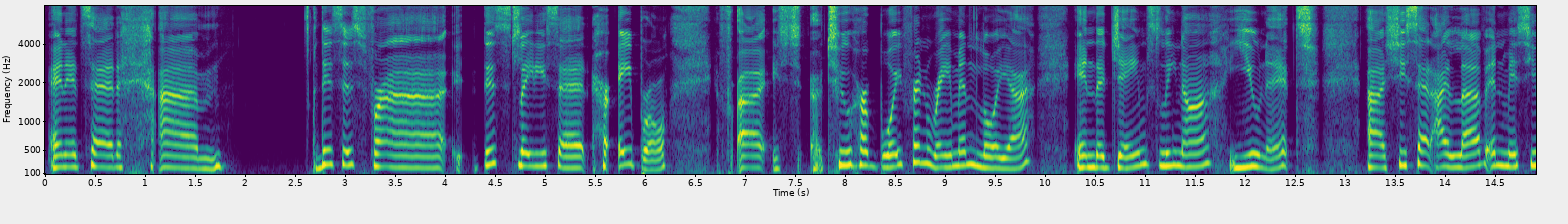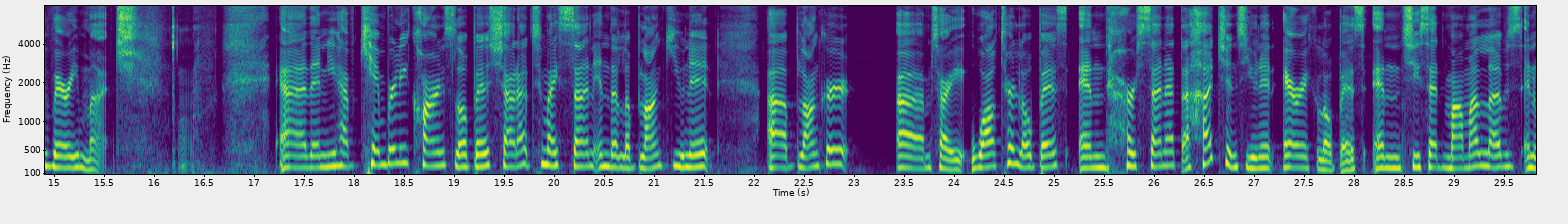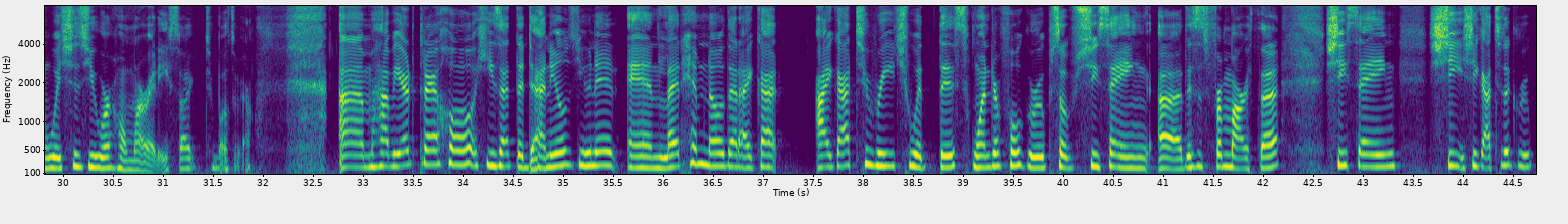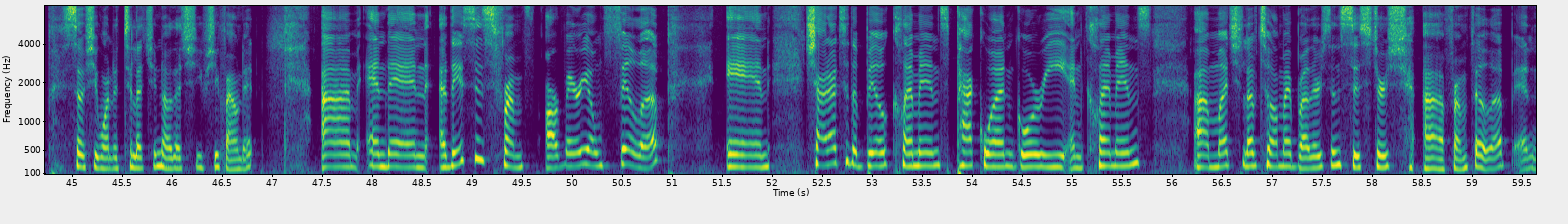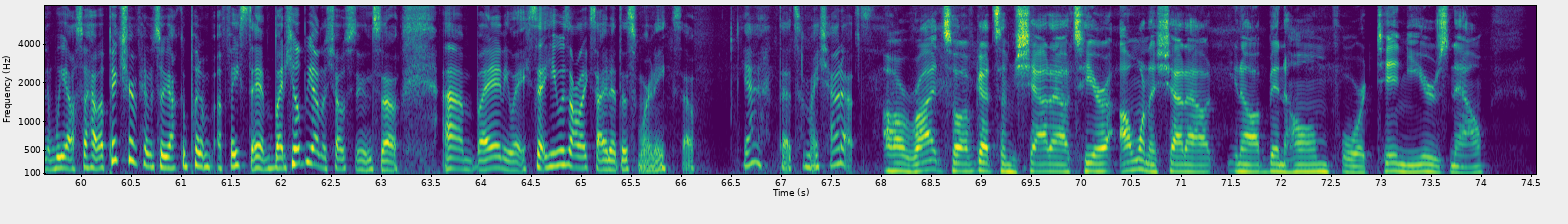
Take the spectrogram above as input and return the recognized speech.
And it said, um, this is from this lady said her April uh, to her boyfriend Raymond Loya in the James Lena unit. Uh, she said, "I love and miss you very much." Uh, then you have Kimberly Carnes Lopez. Shout out to my son in the LeBlanc unit. Uh, Blanker uh, I'm sorry, Walter Lopez and her son at the Hutchins unit, Eric Lopez. And she said, Mama loves and wishes you were home already. So like, to both of y'all. Um, Javier Trejo, he's at the Daniels unit and let him know that I got I got to reach with this wonderful group. So she's saying, uh, this is from Martha. She's saying she she got to the group, so she wanted to let you know that she she found it. Um, and then uh, this is from our very own Philip. And shout out to the Bill Clemens, Pack One, Gory, and Clemens. Uh, much love to all my brothers and sisters uh, from Philip. And we also have a picture of him so y'all can put a face to him. But he'll be on the show soon. So, um, but anyway, so he was all excited this morning. So, yeah, that's my shout outs. All right. So I've got some shout outs here. I want to shout out, you know, I've been home for 10 years now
